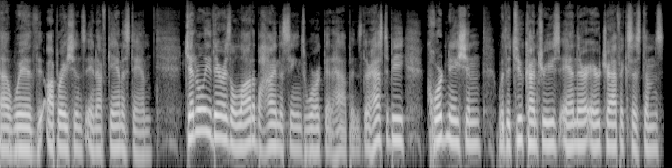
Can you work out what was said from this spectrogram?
uh, with operations in Afghanistan, generally there is a lot of behind the scenes work that happens. There has to be coordination with the two countries and their air traffic systems.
